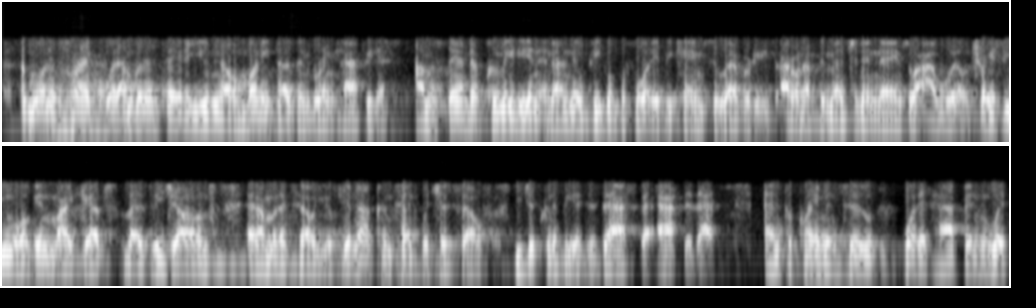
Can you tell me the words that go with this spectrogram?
Good morning, Frank. What I'm going to say to you, no, money doesn't bring happiness. I'm a stand up comedian, and I knew people before they became celebrities. I don't have to mention their names, so I will. Tracy Morgan, Mike Epps, Leslie Jones, and I'm going to tell you if you're not content with yourself, you're just going to be a disaster after that. And proclaiming to what had happened with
